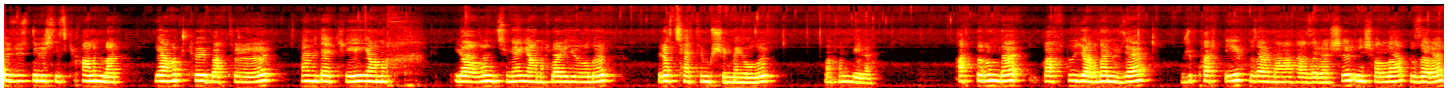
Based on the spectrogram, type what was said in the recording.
özünüz bilirsiniz ki, xanımlar, yağı bütöy batırır. Həm də ki, yanıq yağın içinə yanıqlar yığılır. Biraz çətin bişirmək olur. Baxın belə. Atdığım da qalxdı yağdan üzə. Ucu partlayıb qızarmağa hazırlaşır. İnşallah qızarar.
